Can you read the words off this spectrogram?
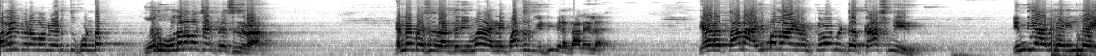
பதவி பிரமாணம் எடுத்துக்கொண்ட ஒரு முதலமைச்சர் பேசுகிறார். என்ன பேசுகிறார் தெரியுமா? இன்னைக்கு பார்த்துருக்கீங்க டிவியில் காலையில்? ஏறத்தாழ ஐம்பதாயிரம் கிலோமீட்டர் காஷ்மீர். இந்தியாவிலே இல்லை.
